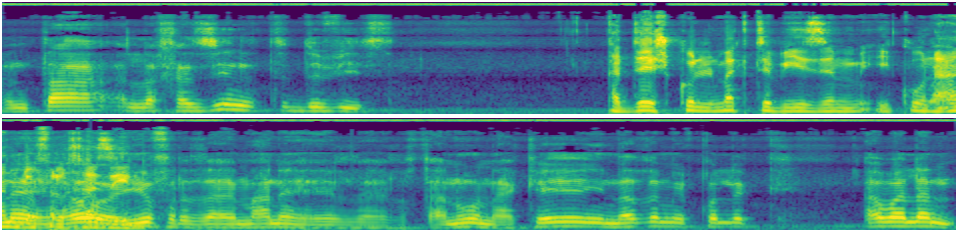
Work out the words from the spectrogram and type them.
نتاع خزينة ال devises قديش كل مكتب يلزم يكون عنده في الخزينة؟ هو يفرض معناها القانون هكا ينظم يقول لك اولا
